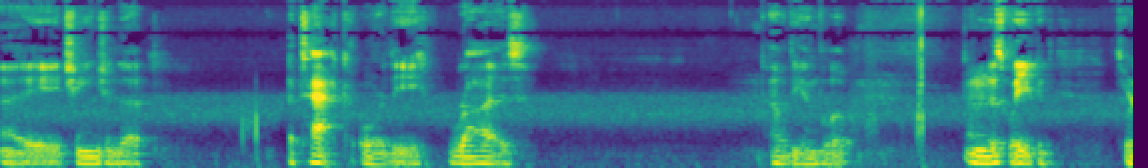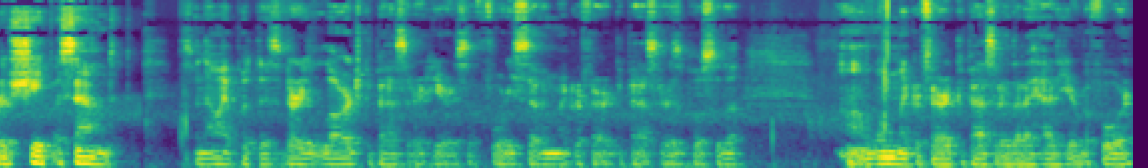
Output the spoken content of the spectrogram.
a change in the attack or the rise of the envelope. And in this way you could sort of shape a sound. So now I put this very large capacitor here. It's a 47 microfarad capacitor as opposed to the um, one microfarad capacitor that I had here before.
